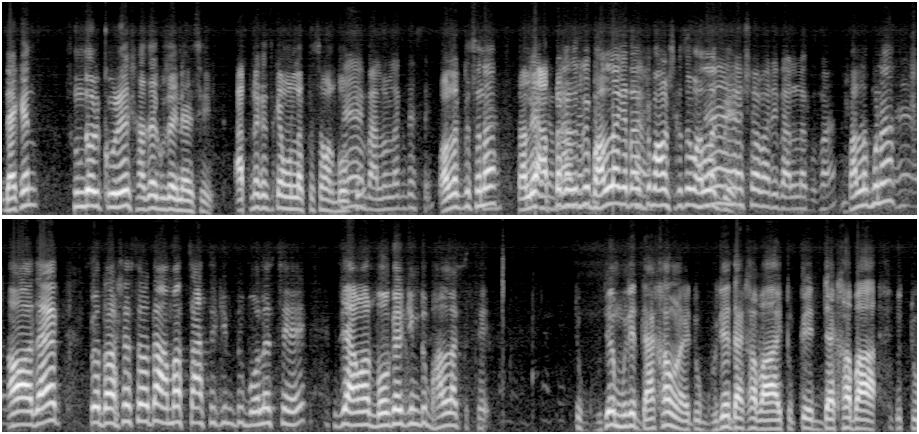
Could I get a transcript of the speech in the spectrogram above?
দেখেন সুন্দর করে সাজা গুজাই নিয়েছি। আপনার কাছে কেমন লাগতেছে আমার বউকে হ্যাঁ ভালো লাগতেছে। ভালো লাগতেছে না? তাহলে হ্যাঁ, আপনার কাছে যদি ভালো লাগে তাহলে একটু মানুষের কাছে ভালো লাগবে? হ্যাঁ, হ্যাঁ, সবারই ভালো লাগবে হ্যাঁ ভালো লাগবে না? দেখ তো দর্শক শ্রোতা আমার চাচি কিন্তু বলেছে যে আমার বউকে কিন্তু ভালো লাগতেছে। একটু ঘুরে মুড়ে দেখাও না একটু ঘুরে দেখাবা একটু পেট দেখাবা একটু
